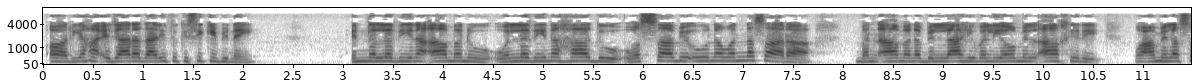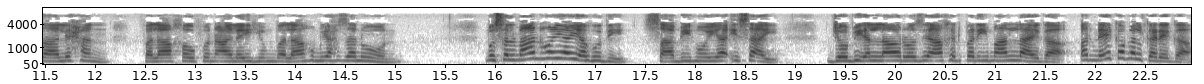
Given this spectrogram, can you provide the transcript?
اور یہاں اجارہ داری تو کسی کی بھی نہیں۔ ان الذين امنوا والذين هادوا والصابئون والنصارى من آمن بالله واليوم الاخر وعمل صالحا فلا خوف عليهم ولا هم يحزنون مسلمان ہو یا یہودی، سابی ہو یا عیسائی، جو بھی اللہ اور روز آخر پر ایمان لائے گا اور نیک عمل کرے گا،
